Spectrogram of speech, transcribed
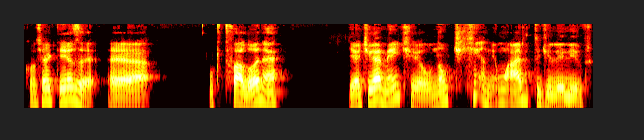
Com certeza. É, o que tu falou, né? E antigamente eu não tinha nenhum hábito de ler livro.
